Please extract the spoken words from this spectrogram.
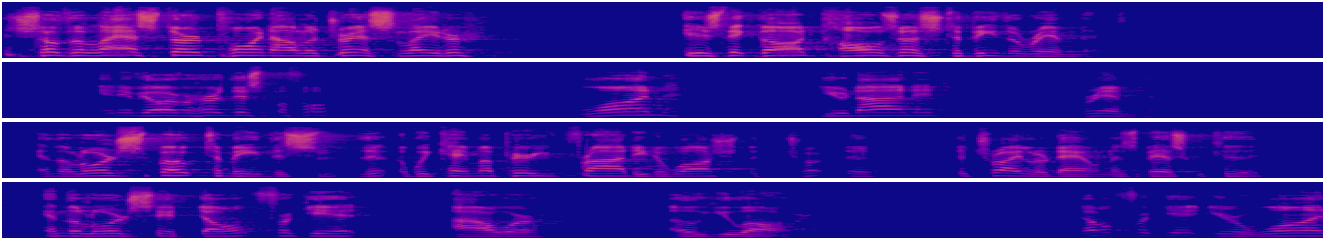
And so the last third point I'll address later is that God calls us to be the remnant. Of y'all ever heard this before? One united remnant. And the Lord spoke to me. This we came up here Friday to wash the, the, the trailer down as best we could. And the Lord said, Don't forget our OUR. Don't forget your one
